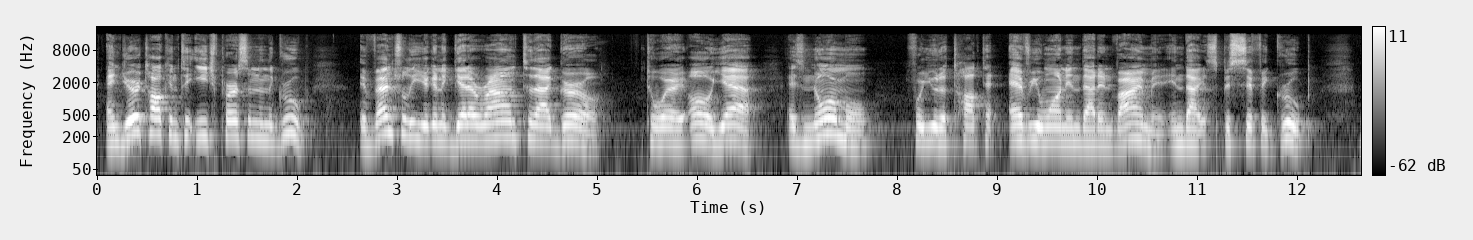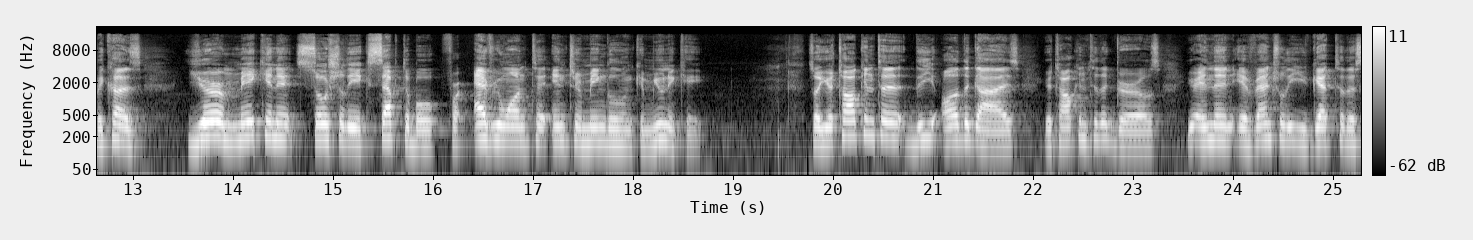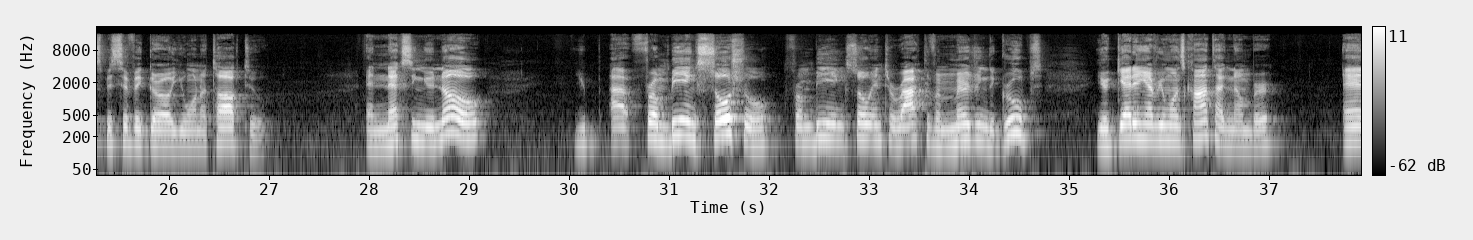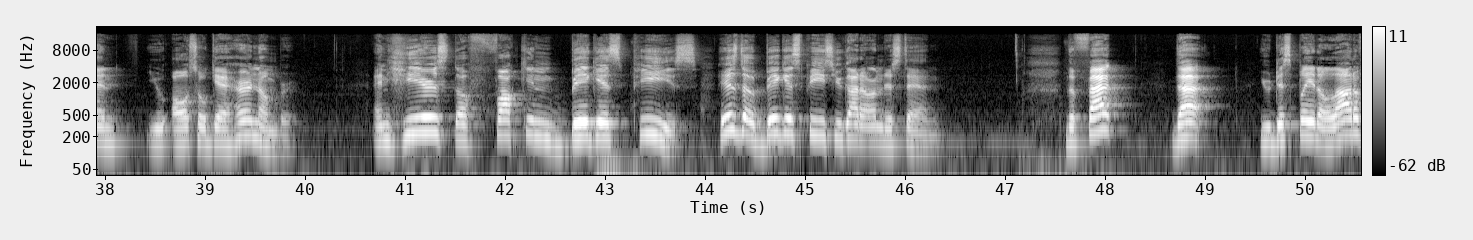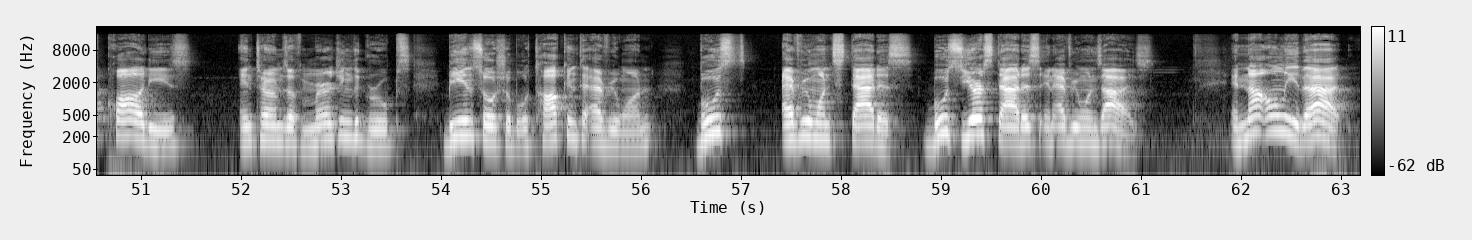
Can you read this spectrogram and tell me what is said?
and you're talking to each person in the group. Eventually, you're going to get around to that girl to where, oh, yeah, it's normal for you to talk to everyone in that environment, in that specific group, because you're making it socially acceptable for everyone to intermingle and communicate. So you're talking to the other guys, you're talking to the girls, and then eventually you get to the specific girl you want to talk to. And next thing you know, you uh, from being social, from being so interactive and merging the groups, you're getting everyone's contact number and you also get her number. And here's the fucking biggest piece. Here's the biggest piece you got to understand. The fact that you displayed a lot of qualities in terms of merging the groups, being sociable, talking to everyone, boosts everyone's status, boosts your status in everyone's eyes. And not only that,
